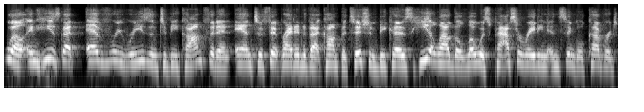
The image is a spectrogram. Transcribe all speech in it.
Well, and he's got every reason to be confident and to fit right into that competition because he allowed the lowest passer rating in single coverage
